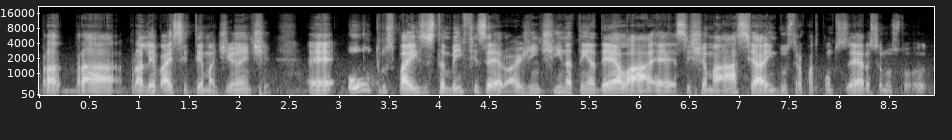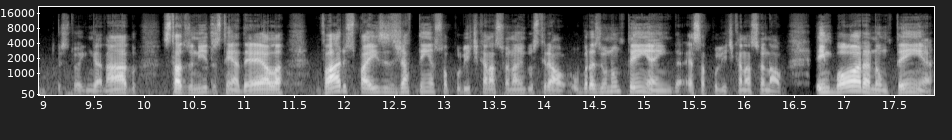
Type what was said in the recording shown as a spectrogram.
para levar esse tema adiante, é, outros países também fizeram. A Argentina tem a dela, é, se chama Ásia Indústria 4.0, se eu não estou, estou, enganado. Estados Unidos tem a dela. Vários países já têm a sua política nacional industrial. O Brasil não tem ainda essa política nacional. Embora não tenha,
